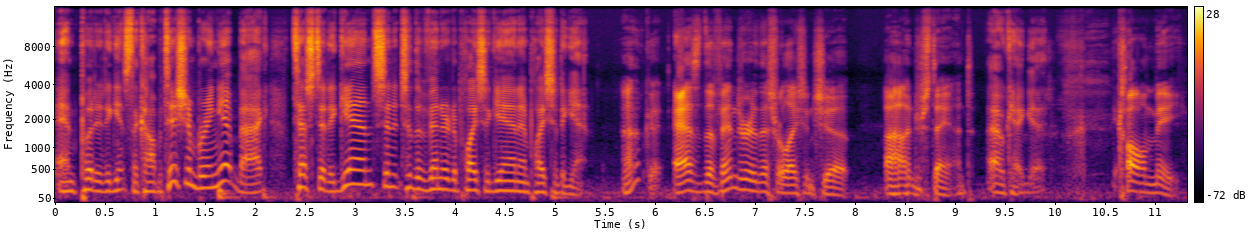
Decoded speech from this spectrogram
and put it against the competition, bring it back, test it again, send it to the vendor to place again, and place it again. Okay. As the vendor in this relationship, I understand. Okay, good. Call me.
